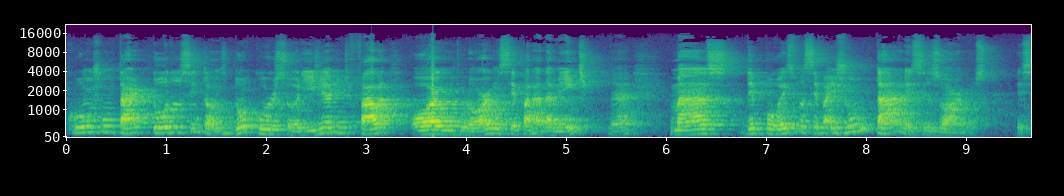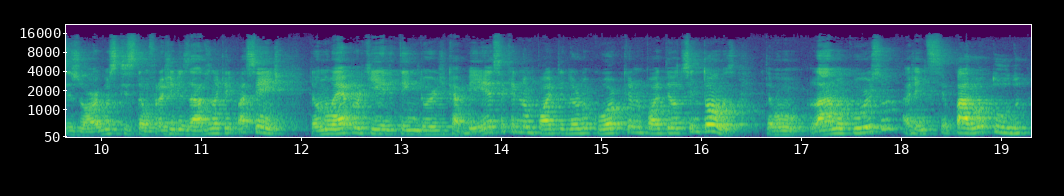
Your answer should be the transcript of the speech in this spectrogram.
conjuntar todos os sintomas. No curso Origem a gente fala órgão por órgão, separadamente, né? mas depois você vai juntar esses órgãos esses órgãos que estão fragilizados naquele paciente. Então não é porque ele tem dor de cabeça que ele não pode ter dor no corpo, que ele não pode ter outros sintomas. Então lá no curso a gente separou tudo.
